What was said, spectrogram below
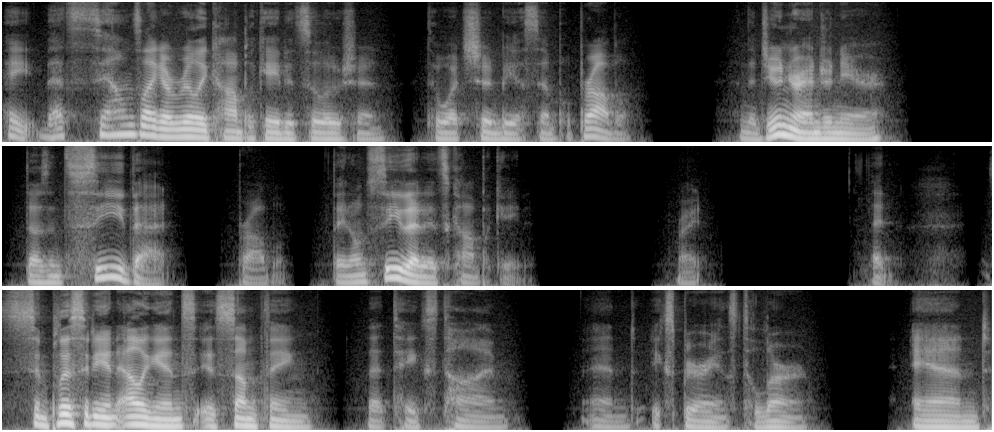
hey, that sounds like a really complicated solution to what should be a simple problem. And the junior engineer doesn't see that problem. They don't see that it's complicated, right? That simplicity and elegance is something that takes time and experience to learn. And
